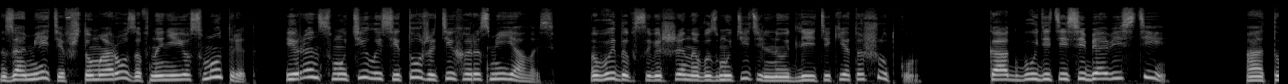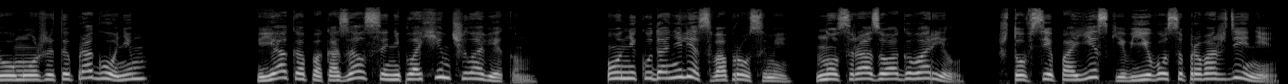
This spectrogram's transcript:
Заметив, что Морозов на нее смотрит, Ирен смутилась и тоже тихо рассмеялась, выдав совершенно возмутительную для этикета шутку. «Как будете себя вести? А то, может, и прогоним». Якоб оказался неплохим человеком. Он никуда не лез с вопросами, но сразу оговорил, что все поездки в его сопровождении,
